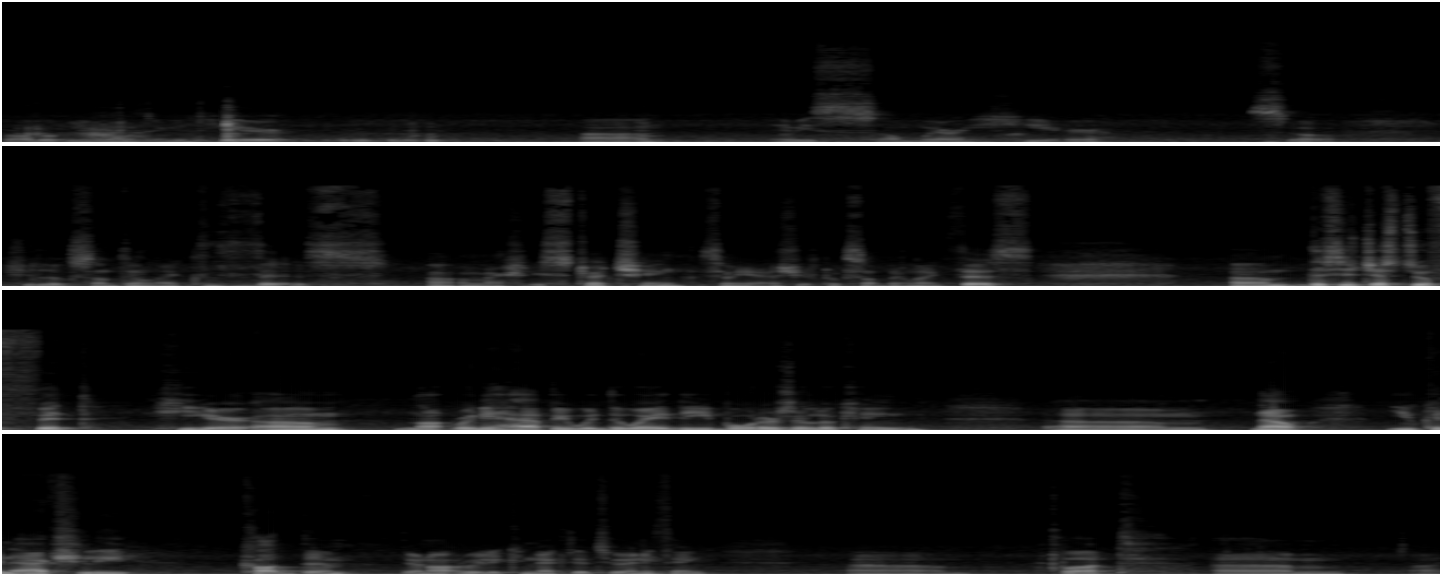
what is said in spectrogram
probably mounting it here. Um, maybe somewhere here. So should look something like this. I'm actually stretching, so yeah, it should look something like this. Um, this is just to fit here. Um, not really happy with the way the borders are looking. Um, now, you can actually cut them. They're not really connected to anything. Um, but um, I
